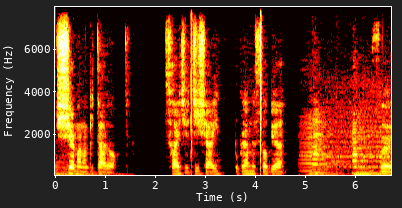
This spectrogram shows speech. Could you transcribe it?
Siemano gitaro. Słuchajcie, dzisiaj pogramy sobie w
